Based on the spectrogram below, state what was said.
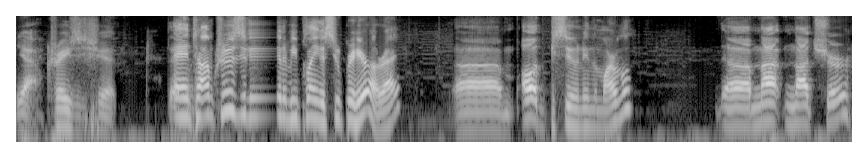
Yeah. crazy shit definitely. and tom cruise is going to be playing a superhero right Um, oh, soon in the Marvel. uh, I'm not not sure.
